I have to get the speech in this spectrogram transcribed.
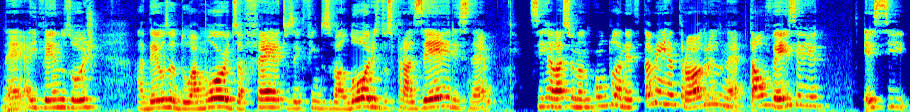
né? Aí Vênus hoje, a deusa do amor, dos afetos, enfim, dos valores, dos prazeres, né? se relacionando com um planeta também retrógrado, né? Talvez seja esse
